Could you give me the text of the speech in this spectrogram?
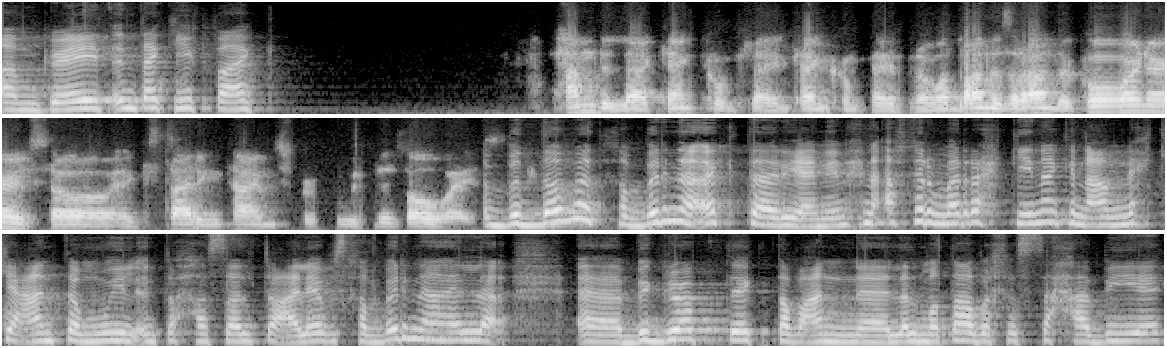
I'm great أنت كيفك؟ الحمد لله can't complain can't complain. Ramadan is around the corner so exciting times for food as always. بالضبط خبرنا أكثر يعني نحن آخر مرة حكينا كنا عم نحكي عن تمويل أنتم حصلتوا عليه بس خبرنا هلأ آه، بجروبتك طبعا للمطابخ السحابية.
